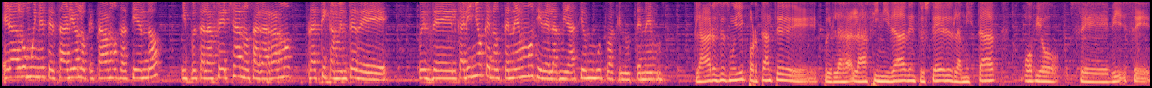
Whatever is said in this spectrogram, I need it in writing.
era algo muy necesario lo que estábamos haciendo y pues a la fecha nos agarramos prácticamente de pues del cariño que nos tenemos y de la admiración mutua que nos tenemos. Claro, eso es muy importante, pues la, afinidad entre ustedes, la amistad, obvio se, se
